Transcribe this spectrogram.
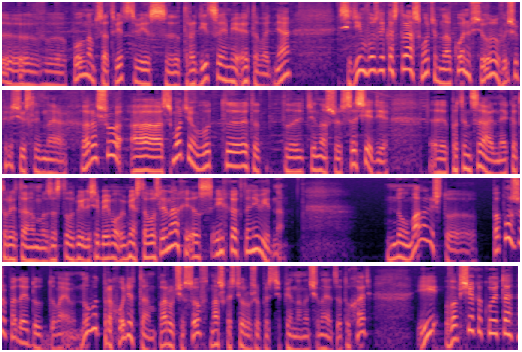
э, в полном соответствии с традициями этого дня. Сидим возле костра, смотрим на огонь, все вышеперечисленное. Хорошо, а смотрим вот э, этот, эти наши соседи – Э, потенциальные, которые там застолбили себе место возле нас, их как-то не видно. Ну, мало ли что, попозже подойдут, думаем. Ну, вот проходит там пару часов, наш костер уже постепенно начинает затухать, и вообще какое-то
